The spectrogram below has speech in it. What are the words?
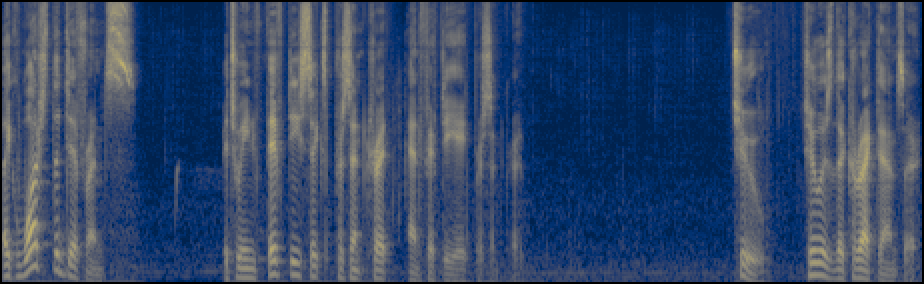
Like, what's the difference between 56% crit and 58% crit? Two. Two is the correct answer.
